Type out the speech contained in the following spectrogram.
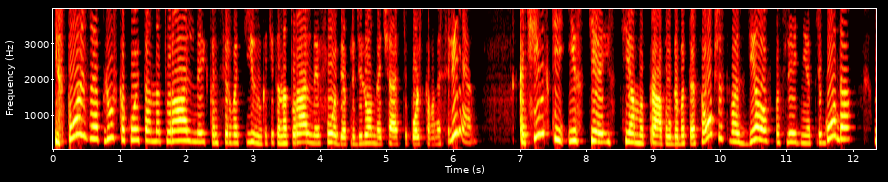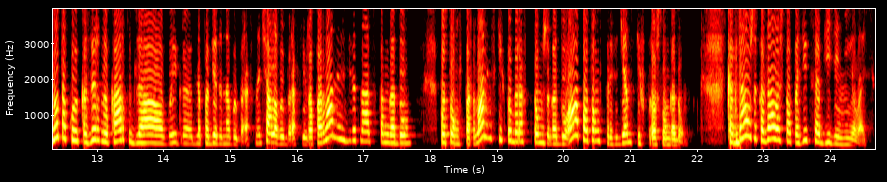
Используя плюс какой-то натуральный консерватизм, какие-то натуральные фобии определенной части польского населения, Качинский из, те, из темы прав ЛГБТ-сообщества сделал в последние три года ну, такую козырную карту для, выигра... для победы на выборах. Сначала в выборах в Европарламент в 2019 году, потом в парламентских выборах в том же году, а потом в президентских в прошлом году. Когда уже казалось, что оппозиция объединилась,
